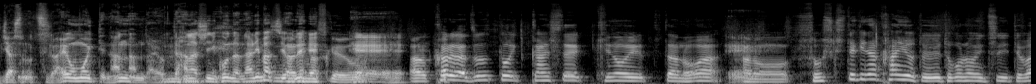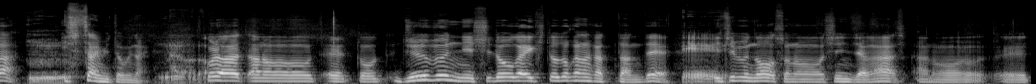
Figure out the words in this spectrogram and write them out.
じゃあその辛い思いって何なんだよって話に今度はなりますよね。なりますけれども、えー、あの彼がずっと一貫して昨日言ったのは、えー、あの組織的な関与というところについては一切認めない。うん、なるほど。これはあのえっ、ー、と十分に指導が行き届かなかったんで、えー、一部のその信者があのえー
